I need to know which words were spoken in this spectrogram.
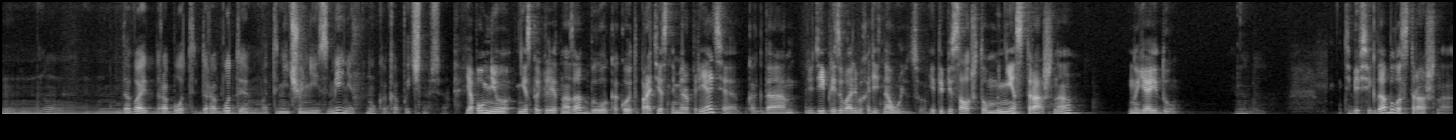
ну, давай работай, доработаем, это ничего не изменит, ну, как обычно все. Я помню, несколько лет назад было какое-то протестное мероприятие, когда людей призывали выходить на улицу. И ты писал, что мне страшно, но я иду. Тебе всегда было страшно?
